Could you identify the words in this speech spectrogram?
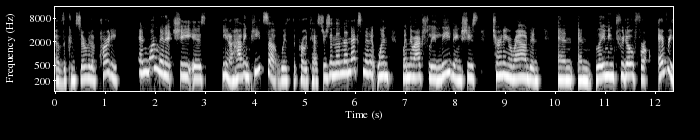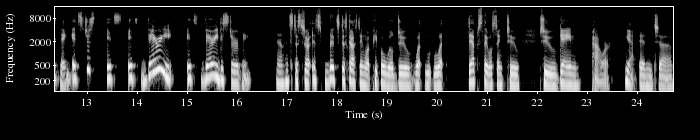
of the Conservative Party, and one minute she is, you know, having pizza with the protesters, and then the next minute when when they're actually leaving, she's turning around and and and blaming Trudeau for everything. It's just it's it's very it's very disturbing. Yeah, it's just it's it's disgusting what people will do, what what depths they will sink to to gain power. Yeah. And uh,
